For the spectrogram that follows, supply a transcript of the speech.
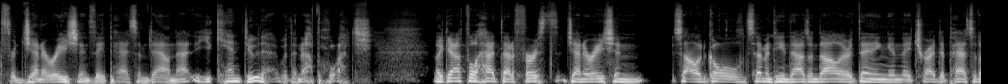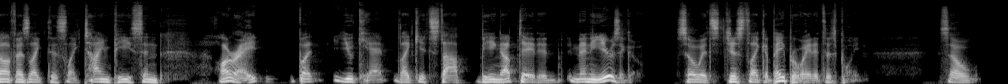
for generations. They pass them down. That you can't do that with an Apple Watch. Like Apple had that first generation solid gold seventeen thousand dollar thing, and they tried to pass it off as like this like timepiece. And all right, but you can't like it stopped being updated many years ago. So it's just like a paperweight at this point. So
